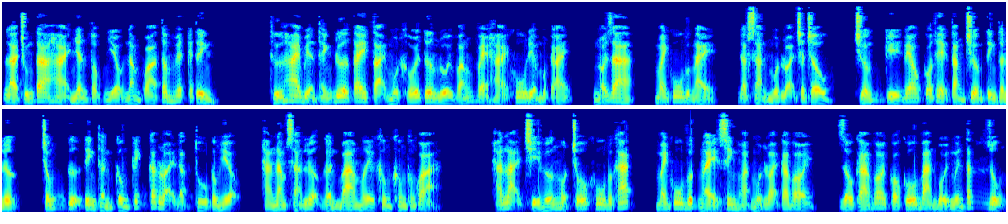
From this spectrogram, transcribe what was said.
là chúng ta hải nhân tộc nhiều năm qua tâm huyết kết tinh. Thứ hai biển thánh đưa tay tại một khối tương đối vắng vẻ hải khu điểm một cái, nói ra, mảnh khu vực này, đặc sản một loại chân trâu trường kỳ đeo có thể tăng trưởng tinh thần lực, chống cự tinh thần công kích các loại đặc thù công hiệu, hàng năm sản lượng gần ba mươi không không không quả. Hắn lại chỉ hướng một chỗ khu vực khác, mảnh khu vực này sinh hoạt một loại cá voi, dầu cá voi có cố bản bồi nguyên tác dụng,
